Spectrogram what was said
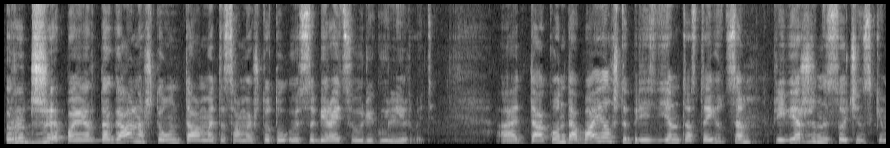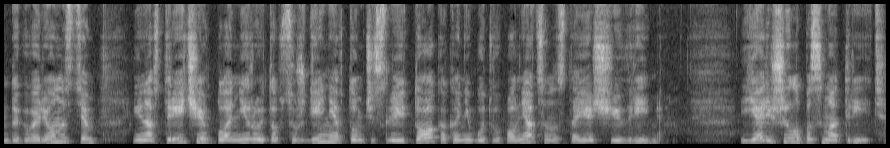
Реджепа Эрдогана, что он там это самое что-то собирается урегулировать. А, так, он добавил, что президент остаются привержены сочинским договоренностям и на встрече планирует обсуждение, в том числе и то, как они будут выполняться в настоящее время. Я решила посмотреть,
